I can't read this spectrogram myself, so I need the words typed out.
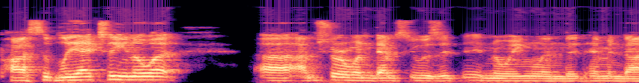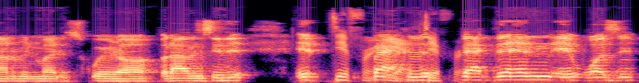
Possibly. Actually, you know what? Uh, I'm sure when Dempsey was in New England that him and Donovan might have squared off, but obviously it, it different. Back, yeah, the, different. back then it wasn't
